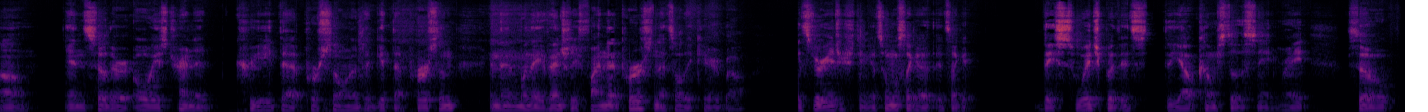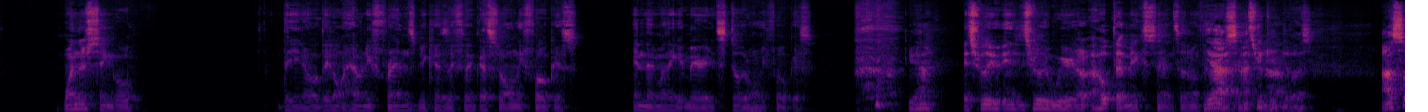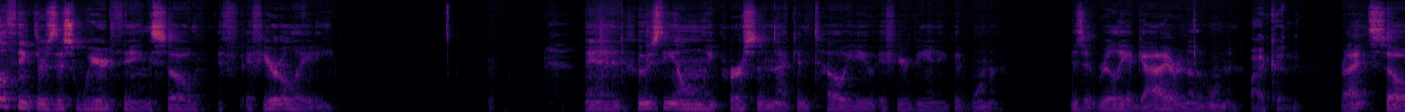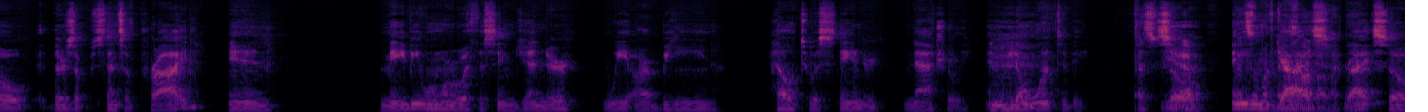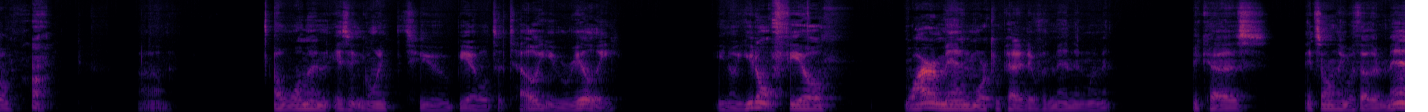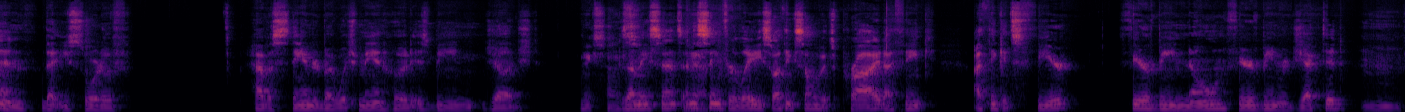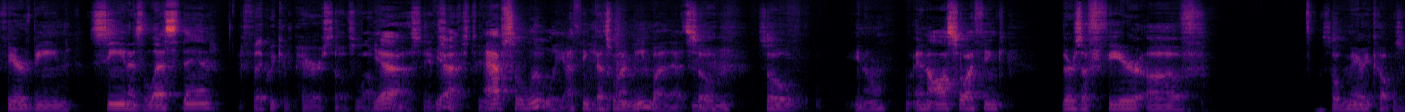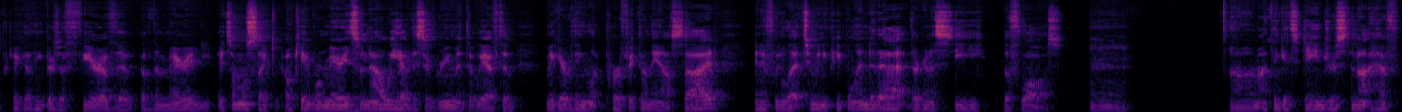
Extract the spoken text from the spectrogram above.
Um, and so they're always trying to create that persona to get that person. And then when they eventually find that person, that's all they care about. It's very interesting. It's almost like a, it's like a, they switch, but it's the outcome's still the same, right? So when they're single, they you know they don't have any friends because they feel like that's their only focus and then when they get married, it's still their only focus. Yeah, It's really it's really weird. I hope that makes sense. I don't know if that yeah, makes I think it does. I also think there's this weird thing. So if if you're a lady, and who's the only person that can tell you if you're being a good woman? Is it really a guy or another woman? I couldn't. right? So there's a sense of pride in maybe when we're with the same gender, we are being held to a standard naturally, and we don't Mm. want to be. That's So, yeah. and That's- even with guys, right? So, Huh. um, a woman isn't going to be able to tell you really. You know, you don't feel. Why are men more competitive with men than women? Because it's only with other men that you sort of have a standard by which manhood is being judged. Makes sense. Does that make sense? And the same for ladies. So I think some of it's pride. I think I think it's fear, fear of being known, fear of being rejected, Mm. fear of being seen as less than. I feel like we compare ourselves a lot. Yeah, the same yeah, too. absolutely. I think that's what I mean by that. So, Mhm. so you know, and also I think there's a fear of so married couples in particular. I think there's a fear of the of the married. It's almost like okay, we're married, so now we have this agreement that we have to make everything look perfect on the outside, and if we let too many people into that, they're going to see the flaws. Mm. Um, I think it's dangerous to not have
